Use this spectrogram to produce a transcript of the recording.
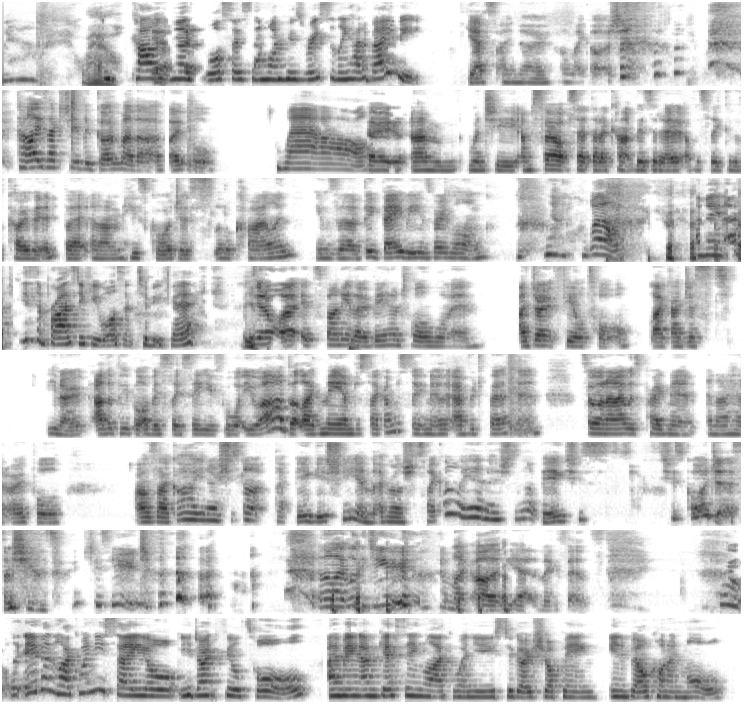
Wow. Carly Yeah. Byrne's also someone who's recently had a baby. Yes, I know. Oh my gosh, Carly's actually the godmother of Opal. Wow. So um, when she, I'm so upset that I can't visit her, obviously because of COVID. But um, he's gorgeous, little Kylan. He was a big baby. He was very long. well, I mean, I'd be surprised if he wasn't. To be fair, But you know what? It's funny though. Being a tall woman, I don't feel tall. Like I just, you know, other people obviously see you for what you are, but like me, I'm just like I'm just you know the average person. So when I was pregnant and I had Opal, I was like, oh, you know, she's not that big, is she? And everyone's just like, oh yeah, no, she's not big. She's she's gorgeous, and she was she's huge. and they're like, look at you. I'm like, oh yeah, that makes sense. Well, even like when you say you're you don't feel tall, I mean, I'm guessing like when you used to go shopping in Belconnen Mall,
